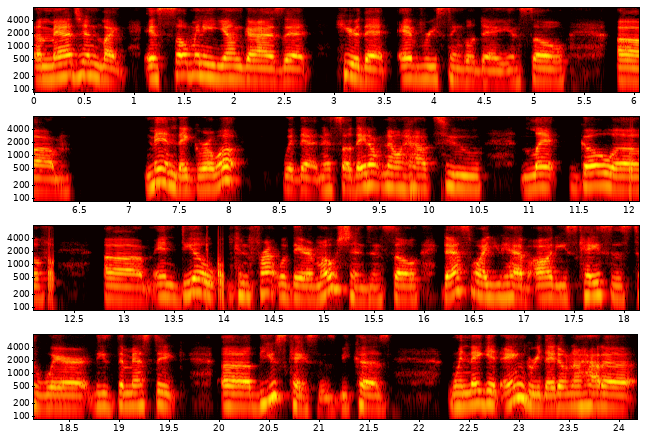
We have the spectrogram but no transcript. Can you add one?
imagine like it's so many young guys that hear that every single day and so um men they grow up with that and so they don't know how to let go of um, and deal confront with their emotions and so that's why you have all these cases to where these domestic uh, abuse cases because when they get angry they don't know how to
